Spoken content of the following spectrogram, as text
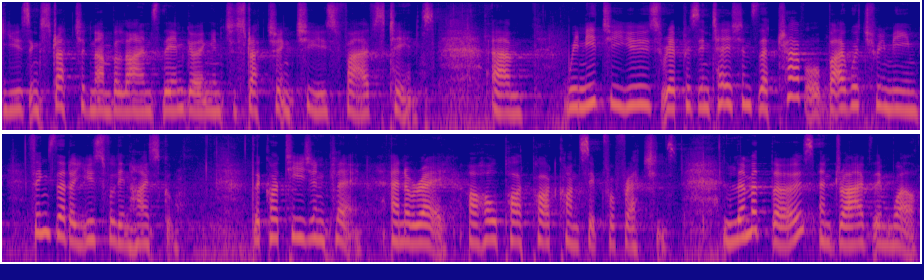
using structured number lines, then going into structuring twos, fives, tens. Um, we need to use representations that travel, by which we mean things that are useful in high school. The Cartesian plane, an array, a whole part part concept for fractions. Limit those and drive them well.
